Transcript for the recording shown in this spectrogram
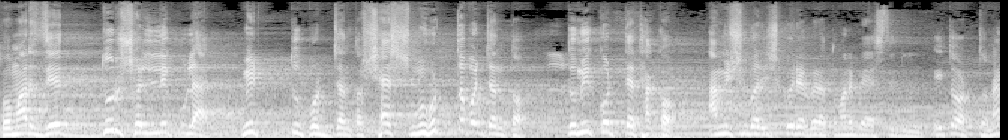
তোমার যে দুর্শল্যে কুলায় মৃত্যু পর্যন্ত, শেষ মুহূর্ত পর্যন্ত তুমি করতে থাকো, আমি সুপারিশ করে করে তোমার ব্যস্ত দিই। এই তো অর্থ না?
